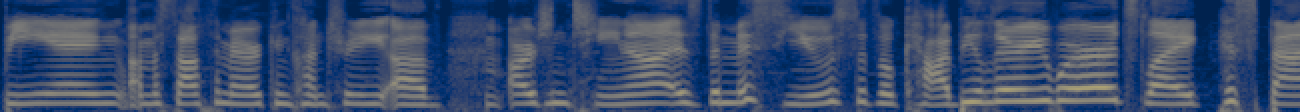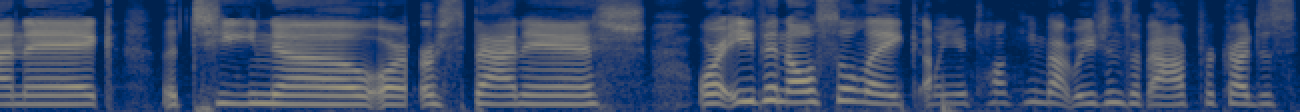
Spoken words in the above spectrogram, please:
being from a South American country of Argentina is the misuse of vocabulary words like Hispanic, Latino, or, or Spanish, or even also like when you're talking about regions of Africa, just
